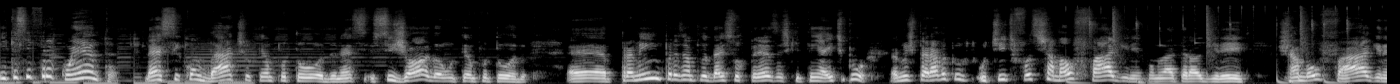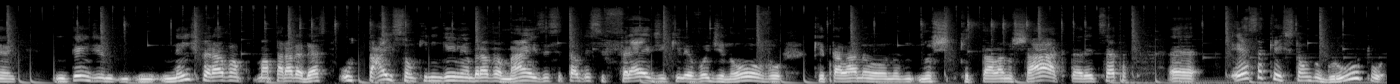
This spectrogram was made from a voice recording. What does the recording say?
e que se frequenta, né? Se combate o tempo todo, né? Se, se jogam o tempo todo. É, para mim, por exemplo, das surpresas que tem aí, tipo, eu não esperava que o, o Tite fosse chamar o Fagner como lateral direito. Chamou o Fagner, entende? Nem esperava uma, uma, parada dessa. O Tyson, que ninguém lembrava mais, esse tal desse Fred que levou de novo, que tá lá no, no, no que tá lá no Shakhtar, etc. É, essa questão do grupo,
